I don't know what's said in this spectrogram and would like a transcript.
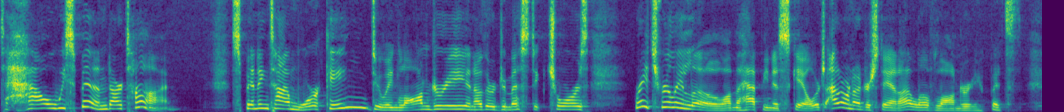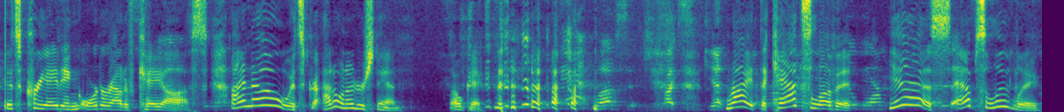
to how we spend our time. Spending time working, doing laundry, and other domestic chores rates really low on the happiness scale, which I don't understand. I love laundry, but it's, it's creating order out of chaos. I know, it's I don't understand. Okay. right, the cats love it. Yes, absolutely.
